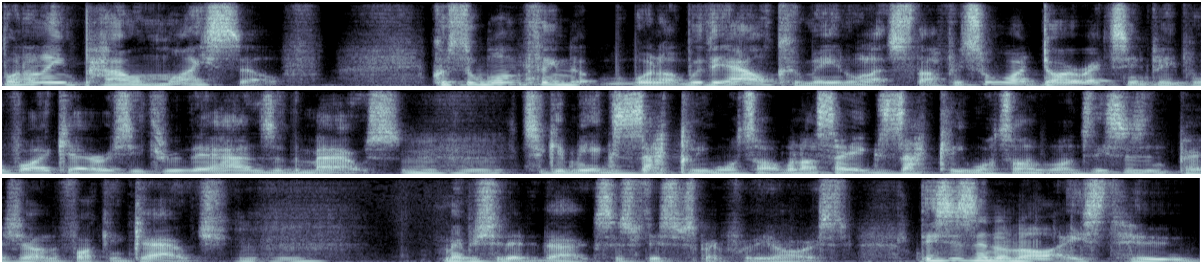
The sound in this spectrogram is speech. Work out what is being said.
why don't I empower myself? Because the one thing that when I, with the alchemy and all that stuff, it's all right directing people vicariously through their hands of the mouse mm-hmm. to give me exactly what I. When I say exactly what I want, this isn't pressure on the fucking couch. Mm-hmm. Maybe I should edit that because it's disrespect for the artist. This isn't an artist who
